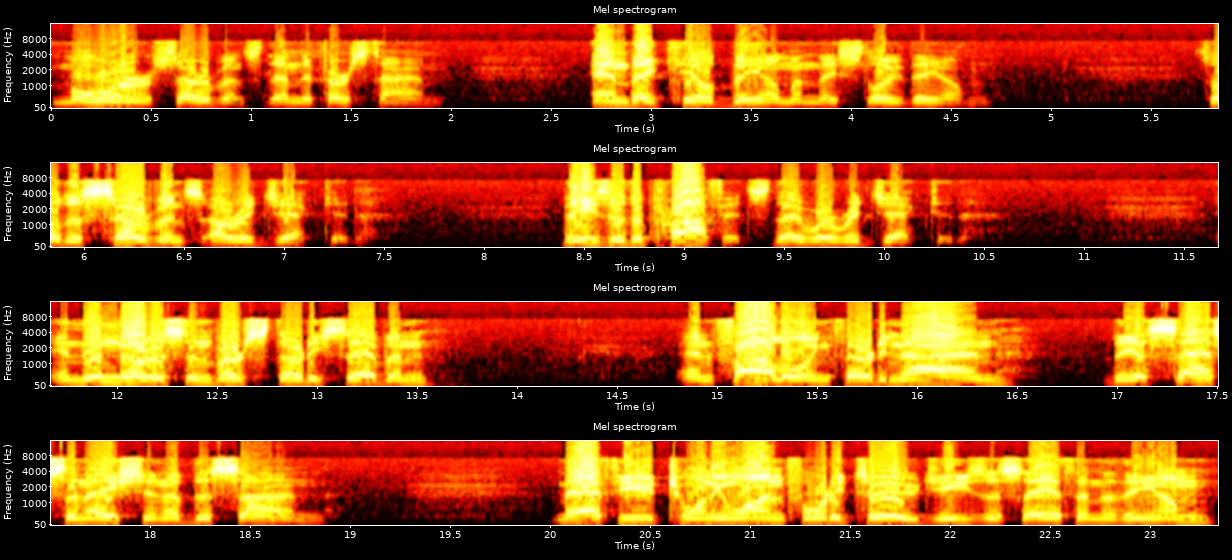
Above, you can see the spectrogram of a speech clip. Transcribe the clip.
more servants than the first time. And they killed them and they slew them. So the servants are rejected. These are the prophets. They were rejected. And then notice in verse 37 and following, 39, the assassination of the son. Matthew 21:42, Jesus saith unto them,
